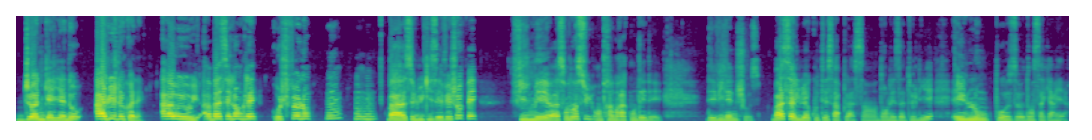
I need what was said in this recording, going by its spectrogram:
John Galliano, ah lui je le connais. Ah oui oui, ah bah c'est l'anglais, aux cheveux longs. Hum, hum, hum. Bah celui qui s'est fait choper, filmé à son insu, en train de raconter des, des vilaines choses. Bah ça lui a coûté sa place hein, dans les ateliers et une longue pause dans sa carrière.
